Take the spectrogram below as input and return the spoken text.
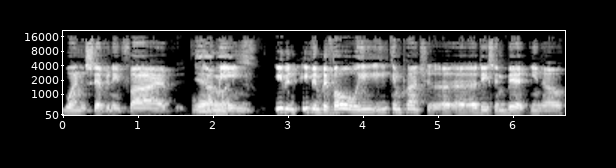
175. yeah. I mean, even even Bivol, he he can punch a, a decent bit, you know.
